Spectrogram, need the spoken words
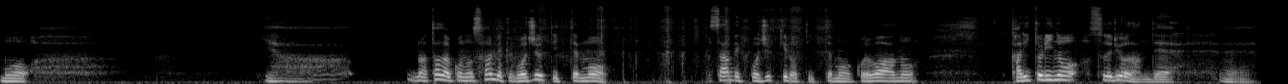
もういやまあただこの350って言っても350キロって言ってもこれはあの刈り取りの数量なんで、えー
